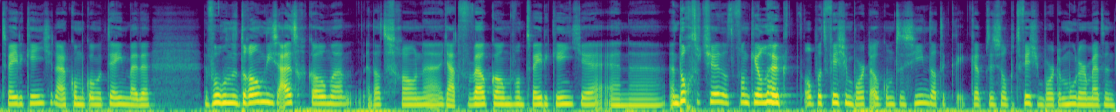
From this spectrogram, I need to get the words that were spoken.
tweede kindje. Nou, kom ik al meteen bij de de volgende droom die is uitgekomen, dat is gewoon ja, het verwelkomen van het tweede kindje en een dochtertje. Dat vond ik heel leuk op het visionboard ook om te zien. Dat ik, ik heb dus op het visionboard een moeder met een,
